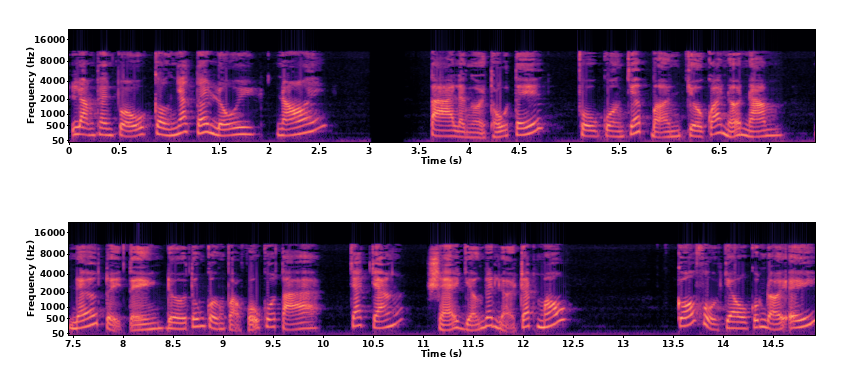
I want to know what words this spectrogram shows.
Lâm Thành Vũ cần nhắc tới lui, nói Ta là người thủ tiết, phụ quân chết bệnh chưa quá nửa năm. Nếu tùy tiện đưa Tung quân vào phủ của ta, chắc chắn sẽ dẫn đến lợi trách móc. Cố Phù Châu cũng đổi ý,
